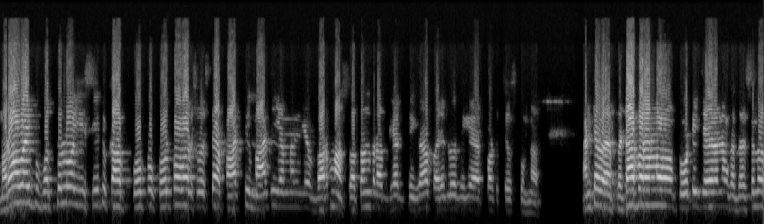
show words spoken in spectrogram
మరోవైపు పొత్తులో ఈ సీటు కోపు కోల్పోవాల్సి వస్తే ఆ పార్టీ మాజీ ఎమ్మెల్యే వర్మ స్వతంత్ర అభ్యర్థిగా బరిలో దిగే ఏర్పాటు చేసుకున్నారు. అంటే పిఠాపురంలో పోటీ చేయాలని ఒక దశలో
